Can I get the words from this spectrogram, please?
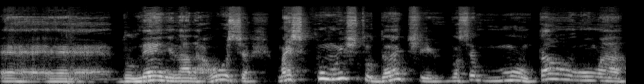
é, é, do Lenin lá na Rússia, mas com um estudante, você montar uma,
